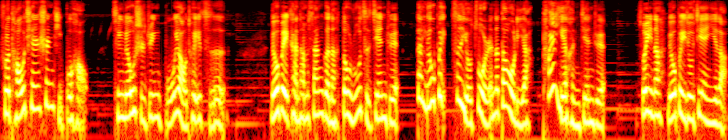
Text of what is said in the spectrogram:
说陶谦身体不好，请刘使君不要推辞。刘备看他们三个呢，都如此坚决，但刘备自有做人的道理啊，他也很坚决。所以呢，刘备就建议了：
